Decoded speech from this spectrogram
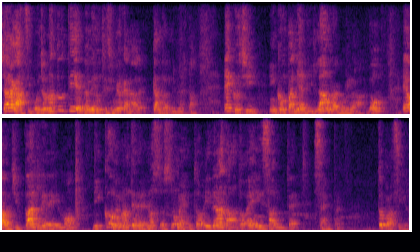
Ciao ragazzi, buongiorno a tutti e benvenuti sul mio canale Canta la Libertà. Eccoci in compagnia di Laura Gurrado e oggi parleremo di come mantenere il nostro strumento idratato e in salute sempre. Dopo la sigla.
